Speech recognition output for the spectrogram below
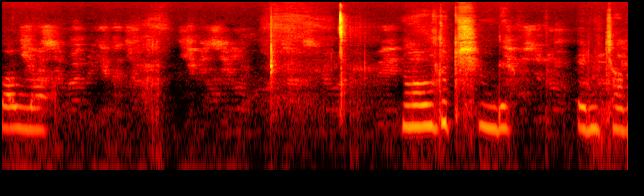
vallahi. Ne oldu ki şimdi? Beni çaldı.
